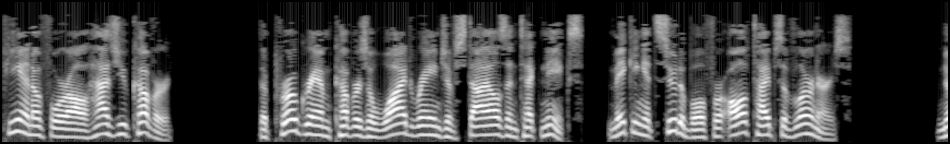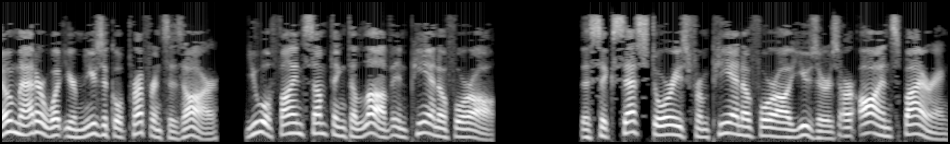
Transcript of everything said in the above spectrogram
Pianoforall has you covered. The program covers a wide range of styles and techniques, making it suitable for all types of learners. No matter what your musical preferences are, you will find something to love in Pianoforall. The success stories from Pianoforall users are awe-inspiring.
